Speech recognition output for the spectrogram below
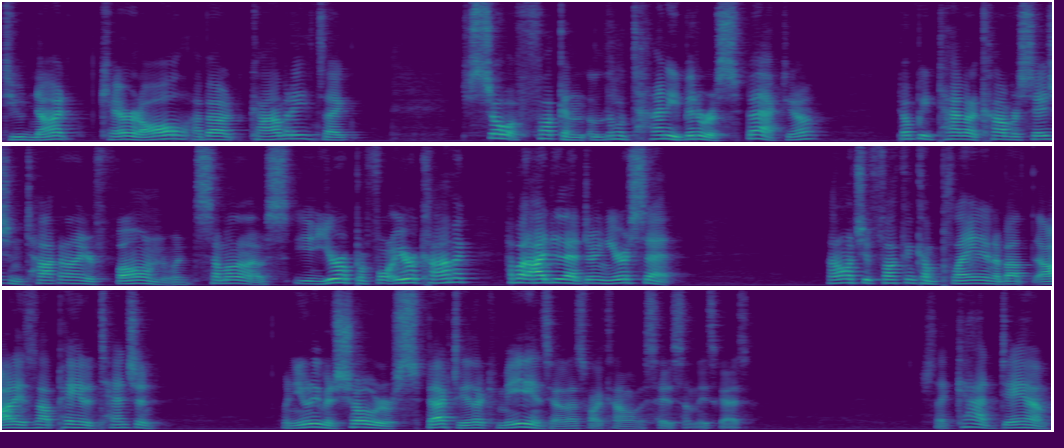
do you not care at all about comedy?" It's like just show a fucking a little tiny bit of respect, you know. Don't be having a conversation talking on your phone when someone else, you're a perform you're a comic. How about I do that during your set? I don't want you fucking complaining about the audience not paying attention when you don't even show respect to the other comedians, you know, that's what I kind of want to say to some of these guys. It's like, God damn.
